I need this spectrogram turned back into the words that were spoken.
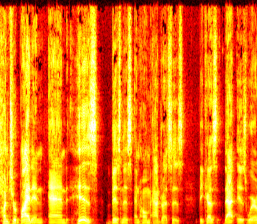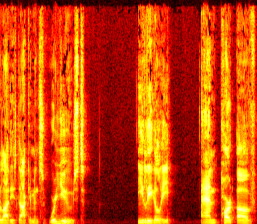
Hunter Biden and his business and home addresses, because that is where a lot of these documents were used illegally and part of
